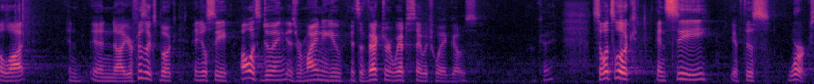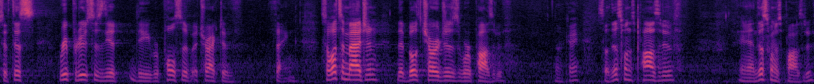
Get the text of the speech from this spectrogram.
a lot in, in uh, your physics book, and you'll see all it's doing is reminding you it's a vector, we have to say which way it goes. Okay? So let's look and see if this works, if this reproduces the, the repulsive attractive thing. So let's imagine that both charges were positive. Okay? So this one's positive, and this one is positive.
